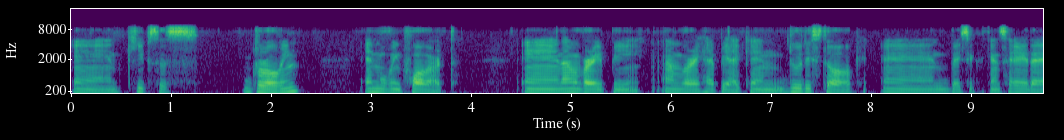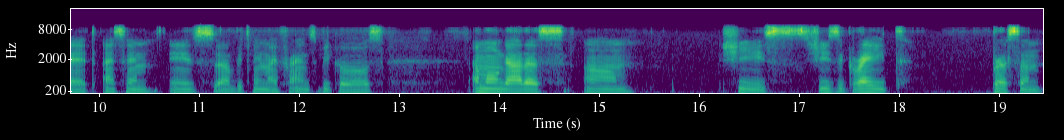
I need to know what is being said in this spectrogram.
and keeps us growing and moving forward and I'm very happy. I'm very happy I can do this talk and basically can say that SM is uh, between my friends because, among others, um, she's she's a great person.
